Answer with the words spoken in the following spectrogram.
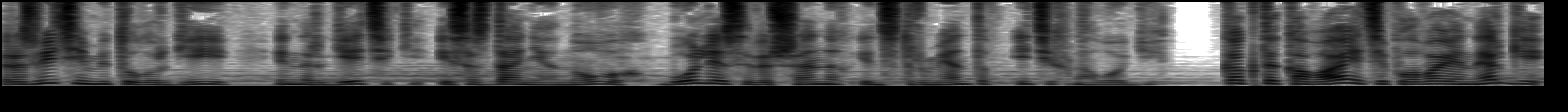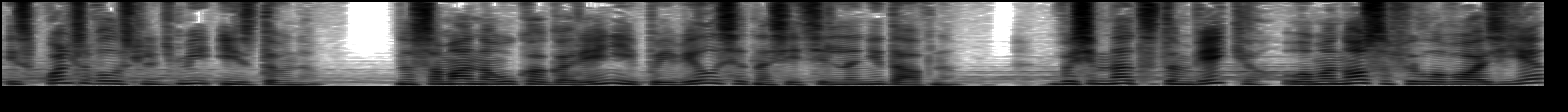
развитие металлургии, энергетики и создание новых, более совершенных инструментов и технологий. Как таковая тепловая энергия использовалась людьми издавна, но сама наука о горении появилась относительно недавно. В XVIII веке Ломоносов и Лавуазье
